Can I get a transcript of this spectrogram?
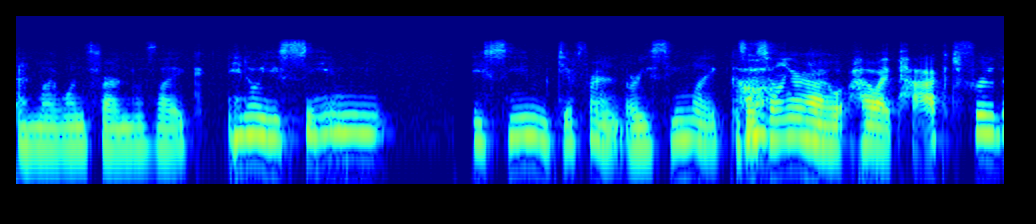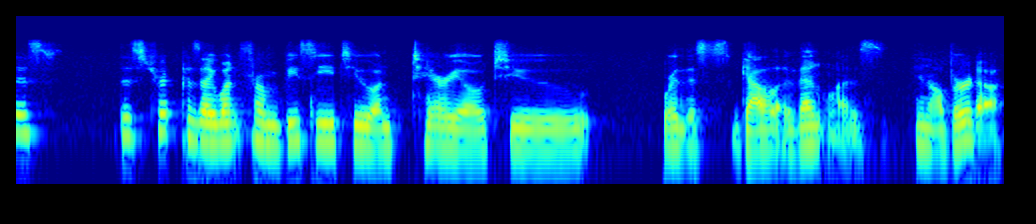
and my one friend was like you know you seem you seem different or you seem like because i was telling her how how i packed for this this trip because I went from BC to Ontario to where this gala event was in Alberta.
